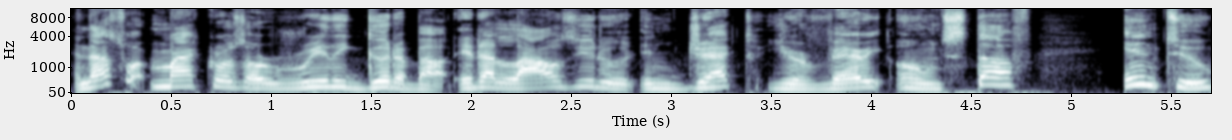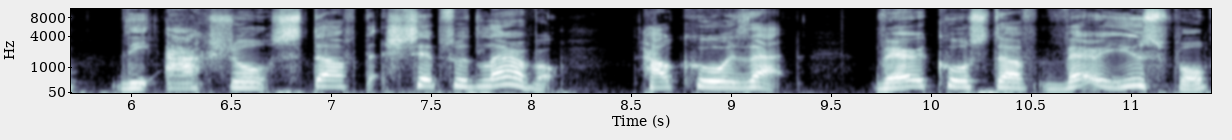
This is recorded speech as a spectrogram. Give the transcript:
And that's what macros are really good about. It allows you to inject your very own stuff into the actual stuff that ships with Laravel. How cool is that? Very cool stuff, very useful.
